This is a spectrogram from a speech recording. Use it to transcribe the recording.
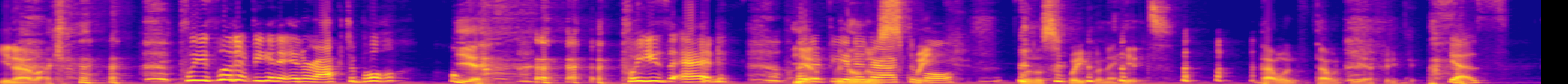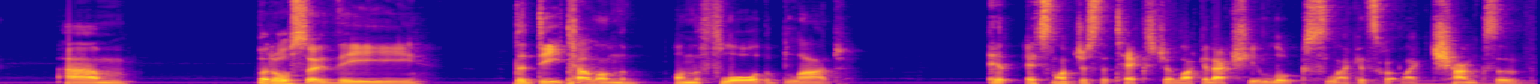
you know, like Please let it be an interactable. yeah, Please, Ed, let yeah, it be an little interactable. squeak, little squeak when it hits. That would that would be epic. Yes. Um, but also the the detail on the on the floor, the blood. It, it's not just the texture; like it actually looks like it's got like chunks of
